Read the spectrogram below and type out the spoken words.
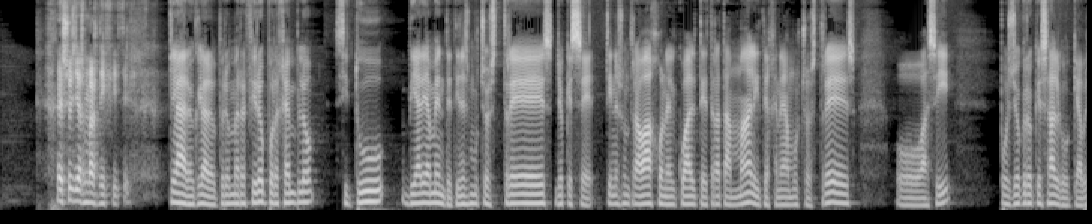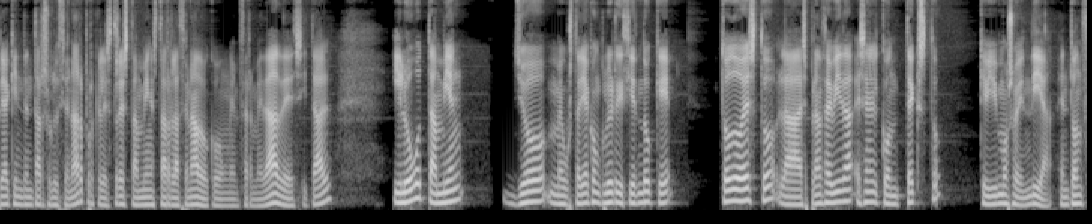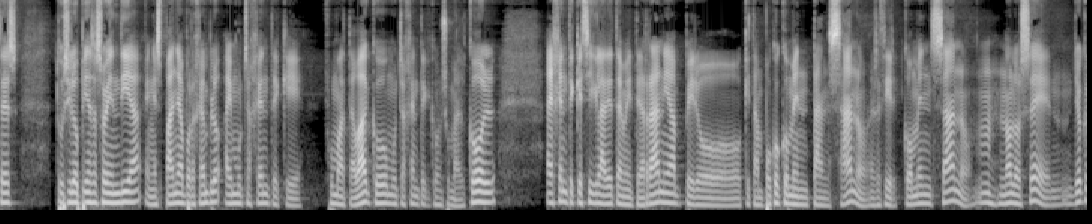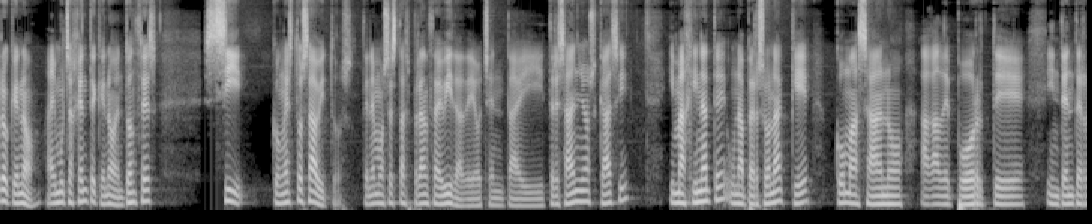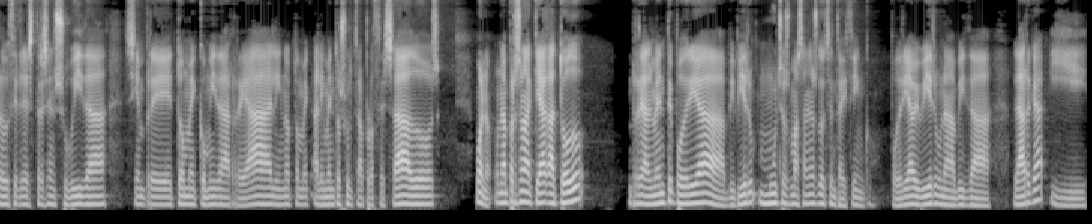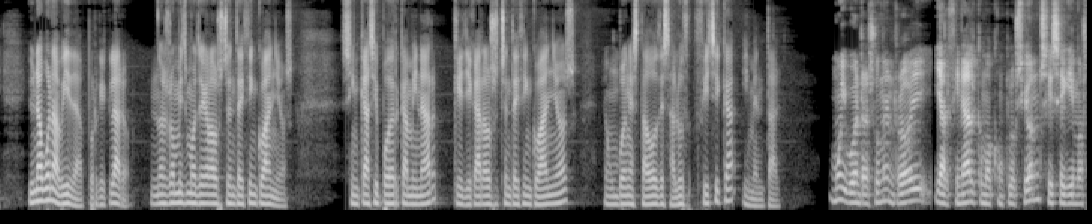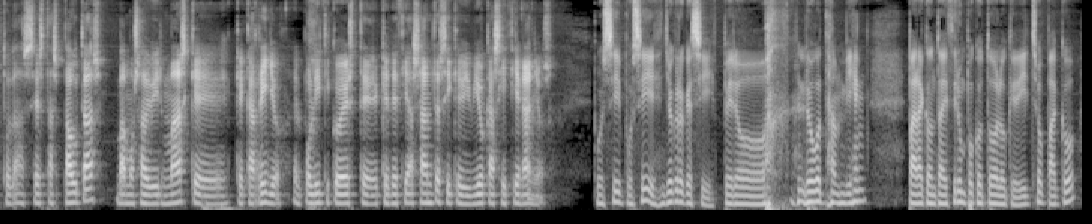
Eso ya es más difícil. Claro, claro, pero me refiero, por ejemplo, si tú diariamente tienes mucho estrés, yo qué sé, tienes un trabajo en el cual te tratan mal y te genera mucho estrés o así, pues yo creo que es algo que habría que intentar solucionar porque el estrés también está relacionado con enfermedades y tal. Y luego también yo me gustaría concluir diciendo que todo esto, la esperanza de vida, es en el contexto que vivimos hoy en día. Entonces, tú si lo piensas hoy en día, en España, por ejemplo, hay mucha gente que fuma tabaco, mucha gente que consume alcohol, hay gente que sigue la dieta mediterránea, pero que tampoco comen tan sano. Es decir, ¿comen sano? Mm, no lo sé. Yo creo que no. Hay mucha gente que no. Entonces, si con estos hábitos tenemos esta esperanza de vida de 83 años casi, imagínate una persona que coma sano, haga deporte, intente reducir el estrés en su vida, siempre tome comida real y no tome alimentos ultraprocesados. Bueno, una persona que haga todo realmente podría vivir muchos más años de 85. Podría vivir una vida larga y, y una buena vida, porque claro, no es lo mismo llegar a los 85 años sin casi poder caminar que llegar a los 85 años en un buen estado de salud física y mental. Muy buen resumen, Roy. Y al final, como conclusión, si seguimos todas estas pautas, vamos a vivir más que, que Carrillo, el político este que decías antes y que vivió casi 100 años. Pues sí, pues sí, yo creo que sí. Pero luego también, para contradecir un poco todo lo que he dicho, Paco,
